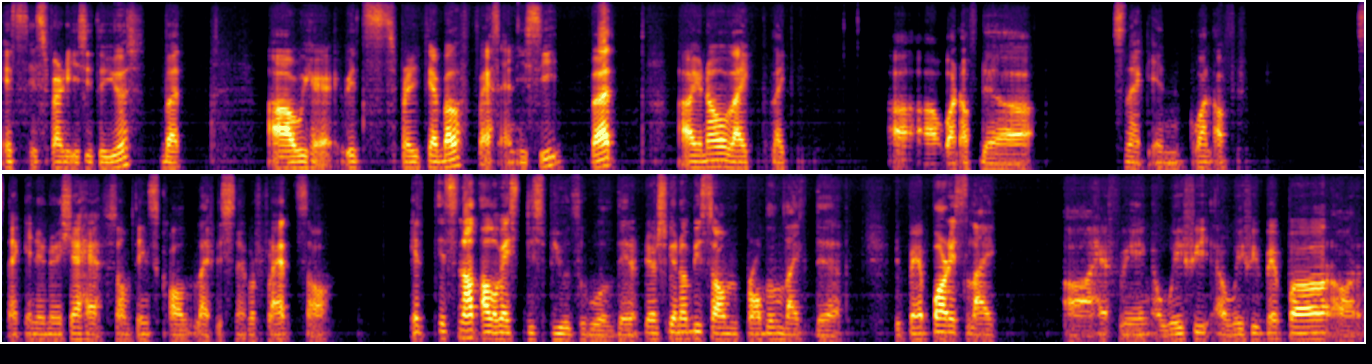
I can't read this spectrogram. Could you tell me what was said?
It's it's very easy to use but uh we have it's predictable fast and easy. But uh, you know like like uh one of the snack in one of in Indonesia have something called life is never flat so it, it's not always beautiful there there's gonna be some problem like the the paper is like uh, having a wavy a wavy paper or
